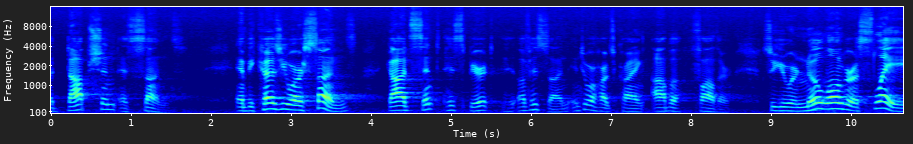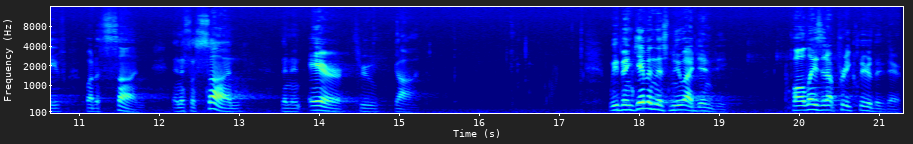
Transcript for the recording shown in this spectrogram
adoption as sons. And because you are sons, God sent his Spirit of his Son into our hearts, crying, Abba, Father. So you are no longer a slave, but a son. And if a son, then an heir through God. We've been given this new identity. Paul lays it up pretty clearly there.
